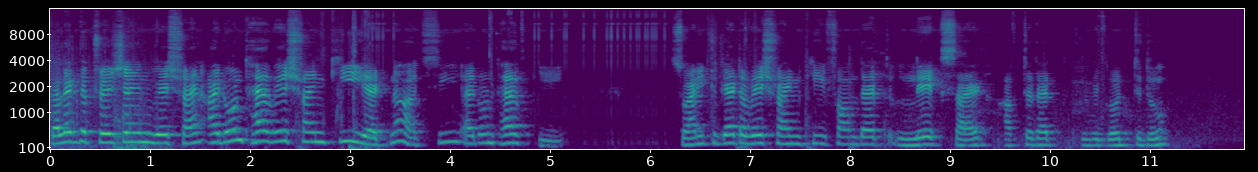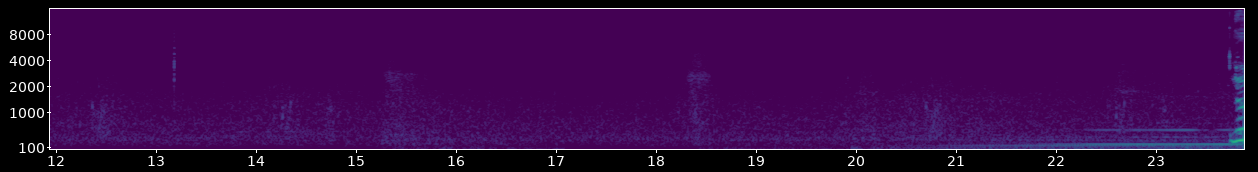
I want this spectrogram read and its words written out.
Collect the treasure in Way Shrine. I don't have Way Shrine key yet. No, see, I don't have key. So I need to get a Way Shrine key from that lake side. After that, will be good to do. No!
